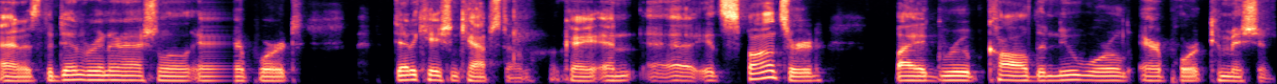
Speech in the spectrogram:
and it's the Denver International Airport dedication capstone. Okay, and uh, it's sponsored by a group called the New World Airport Commission,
